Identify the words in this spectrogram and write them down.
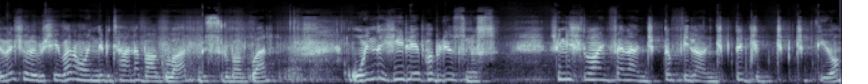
ve şöyle bir şey var. Oyunda bir tane bug var. Bir sürü bug var. Oyunda hile yapabiliyorsunuz. Finish line falancıkta filancıkta cık cık cık diyor.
